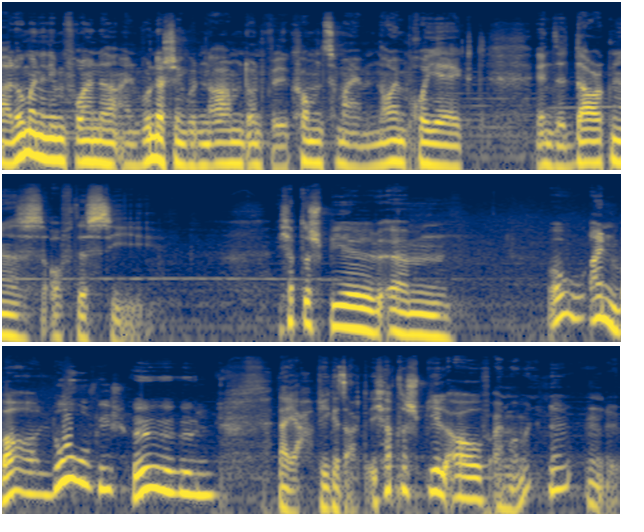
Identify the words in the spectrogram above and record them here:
Hallo meine lieben Freunde, einen wunderschönen guten Abend und willkommen zu meinem neuen Projekt In the Darkness of the Sea. Ich habe das Spiel, ähm, oh, ein Wal, oh, wie schön. Naja, wie gesagt, ich habe das Spiel auf, einen Moment, ne, ne.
